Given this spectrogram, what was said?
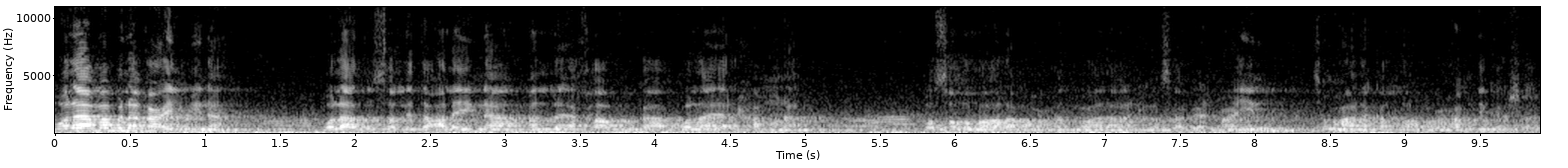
ولا مبلغ علمنا ولا تسلط علينا من لا يخافك ولا يرحمنا. وصلى الله على محمد وعلى آله وصحبه أجمعين. سبحانك اللهم وبحمدك أشهد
